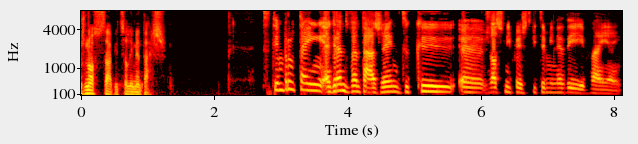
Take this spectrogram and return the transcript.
os nossos hábitos alimentares? Setembro tem a grande vantagem de que uh, os nossos níveis de vitamina D vêm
